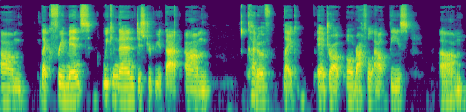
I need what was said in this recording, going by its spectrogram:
um, like free mints, we can then distribute that um, kind of like airdrop or raffle out these um,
